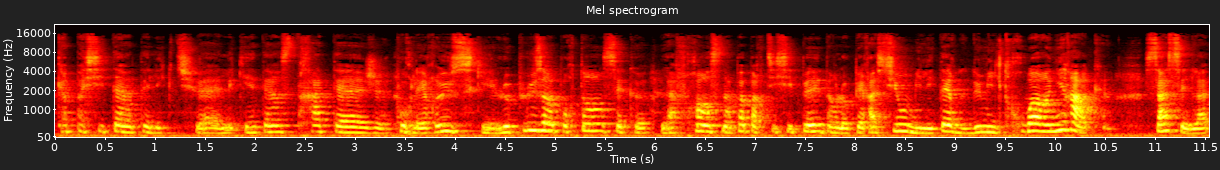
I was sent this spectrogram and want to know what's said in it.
capacité intellectuelle, qui était un stratège pour les Russes. Qui est le plus important, c'est que la France n'a pas participé dans l'opération militaire de 2003 en Irak. Ça, c'est la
